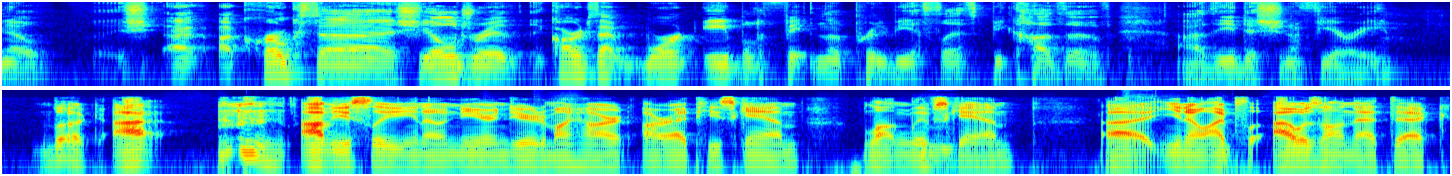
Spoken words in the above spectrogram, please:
you know a, a Kroxa, Sheoldred, cards that weren't able to fit in the previous list because of uh, the addition of Fury. Look, I obviously you know near and dear to my heart, R.I.P. Scam, long live mm. Scam. Uh, you know I pl- I was on that deck,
